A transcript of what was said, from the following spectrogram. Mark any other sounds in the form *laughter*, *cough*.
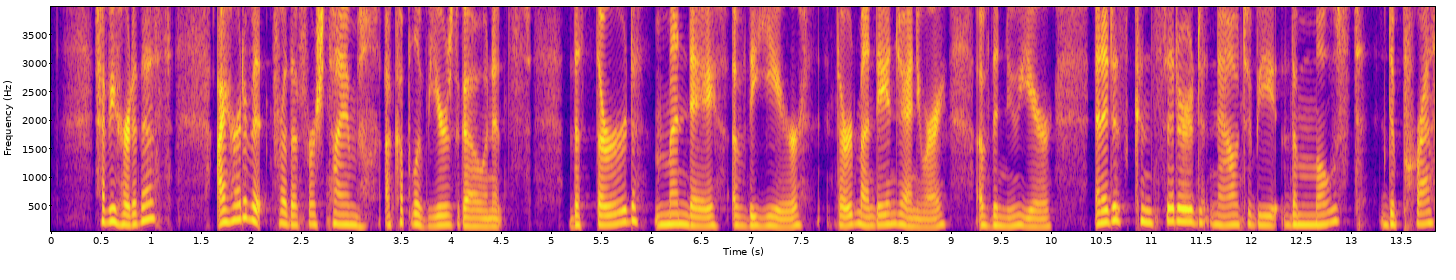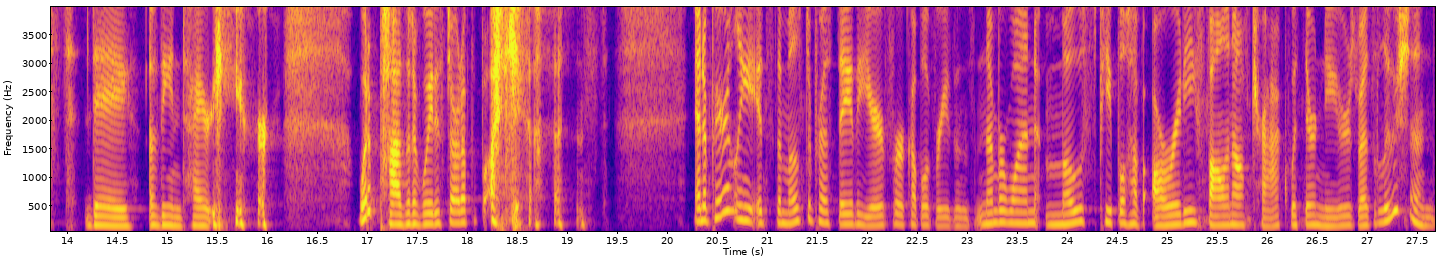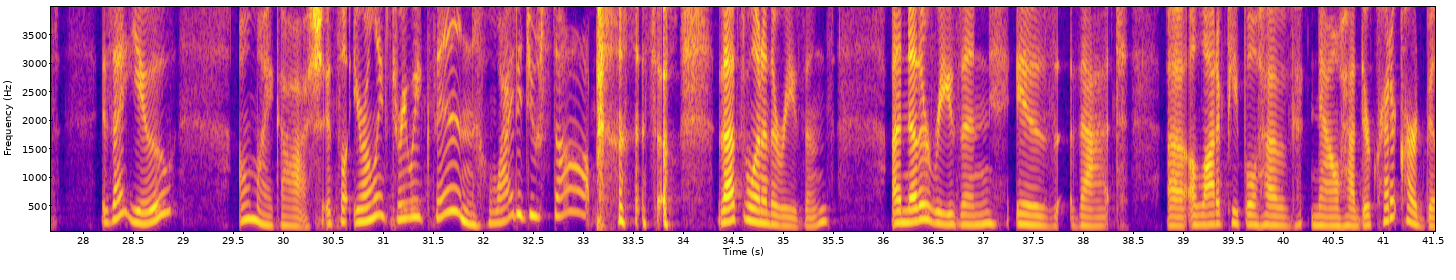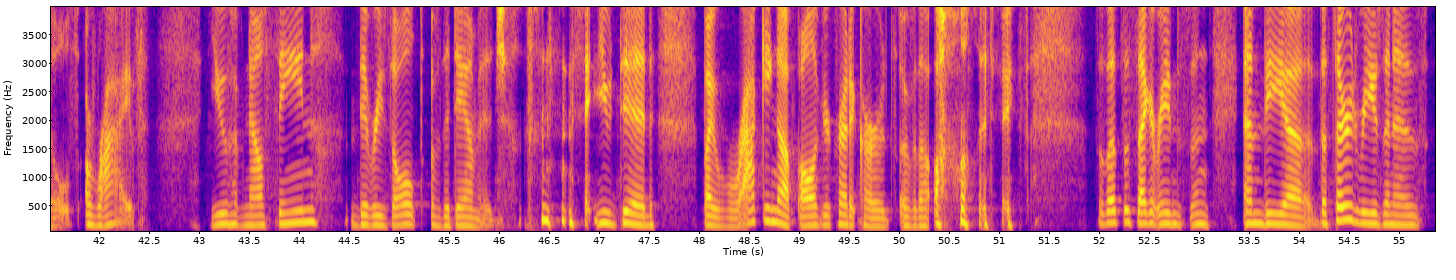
Have you heard of this? I heard of it for the first time a couple of years ago, and it's the third Monday of the year, third Monday in January of the new year. And it is considered now to be the most depressed day of the entire *laughs* year. what a positive way to start off a *laughs* podcast. And apparently, it's the most depressed day of the year for a couple of reasons. Number one, most people have already fallen off track with their New Year's resolutions. Is that you? oh my gosh, it's you're only three weeks in. Why did you stop? *laughs* so that's one of the reasons. Another reason is that uh, a lot of people have now had their credit card bills arrive. You have now seen the result of the damage *laughs* that you did by racking up all of your credit cards over the *laughs* holidays. So that's the second reason, and the uh, the third reason is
